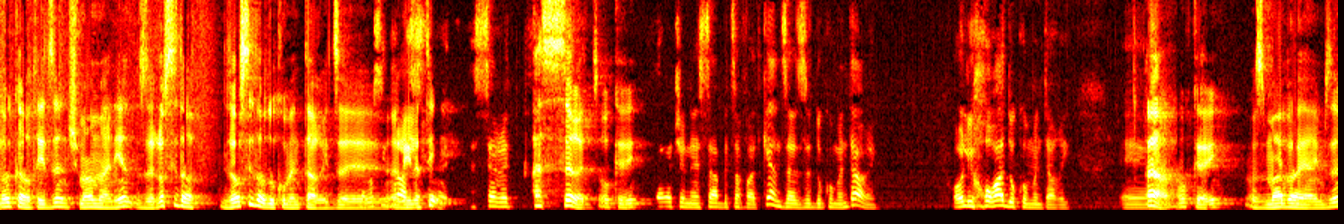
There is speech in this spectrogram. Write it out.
לא הכרתי את זה, נשמע מעניין. זה לא סדרה, זה לא סדרה דוקומנטרית, זה, זה לא עלילתי. זה סרט. אה, סרט, אוקיי. סרט שנעשה בצרפת, כן, זה, זה דוקומנטרי. או לכאורה דוקומנטרי. אה, אוקיי. אז מה הבעיה עם זה?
